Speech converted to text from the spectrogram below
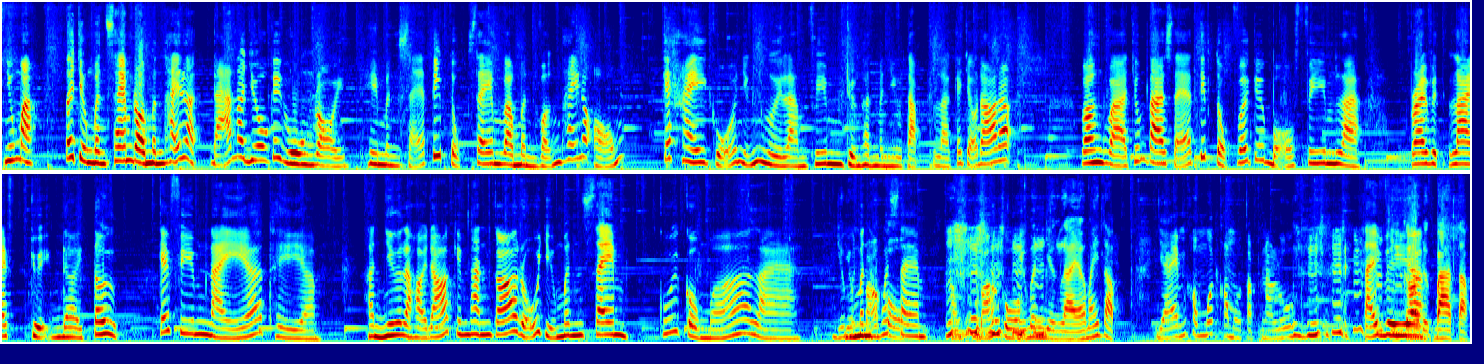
Nhưng mà tới chừng mình xem rồi mình thấy là đã nó vô cái guồng rồi thì mình sẽ tiếp tục xem và mình vẫn thấy nó ổn cái hay của những người làm phim truyền hình mà nhiều tập là cái chỗ đó đó. Vâng và chúng ta sẽ tiếp tục với cái bộ phim là Private Life chuyện đời tư. Cái phim này á, thì à, hình như là hồi đó Kim Thanh có rủ Diệu Minh xem. Cuối cùng á là Diệu, Diệu Minh không có xem. Không bỏ cuộc. Diệu Minh dừng lại ở mấy tập. Dạ em không có coi một tập nào luôn. Tại vì Chỉ coi được 3 tập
